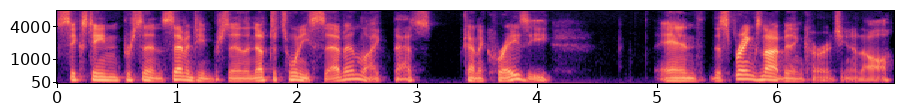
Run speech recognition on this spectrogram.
16%, 17%, and up to 27. Like that's kind of crazy. And the spring's not been encouraging at all.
